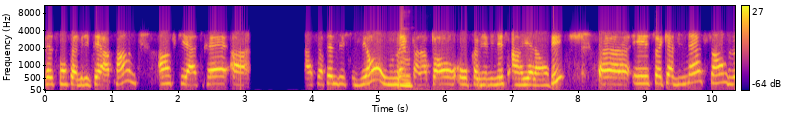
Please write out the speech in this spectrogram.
responsabilité à prendre en ce qui a trait à à certaines décisions ou même Mhm. par rapport au premier ministre Ariel Henry. Euh, et ce cabinet semble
